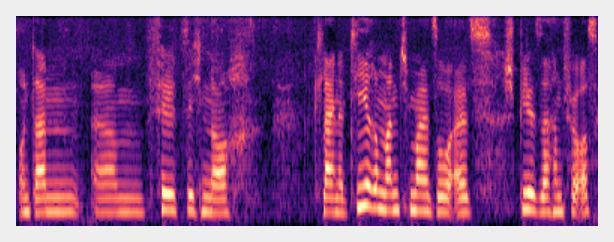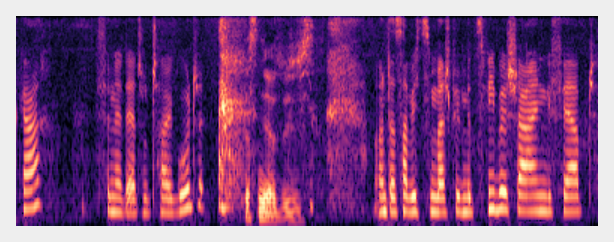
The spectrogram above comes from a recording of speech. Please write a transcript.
Und dann ähm, filze ich noch kleine Tiere manchmal so als Spielsachen für Oskar. Findet er total gut. Das sind ja süß. Und das habe ich zum Beispiel mit Zwiebelschalen gefärbt.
